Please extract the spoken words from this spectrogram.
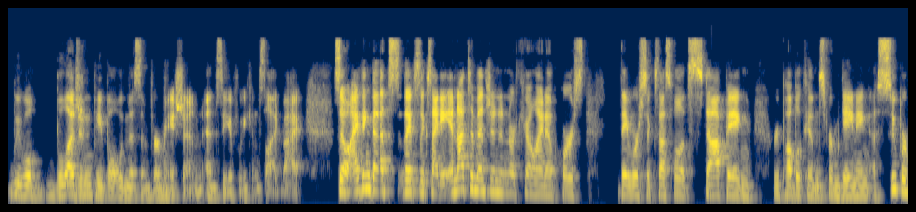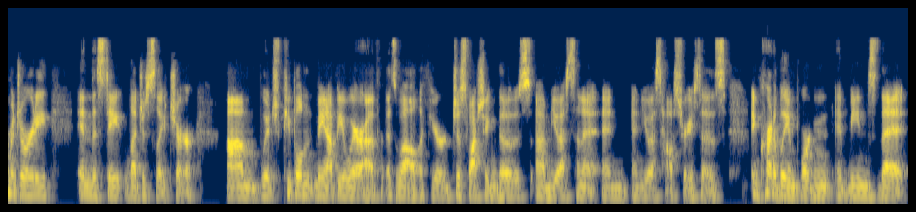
we will bludgeon people with misinformation and see if we can slide by. So I think that's that's exciting, and not to mention in North Carolina, of course, they were successful at stopping Republicans from gaining a supermajority in the state legislature um, which people may not be aware of as well if you're just watching those um, US Senate and, and US House races. Incredibly important. It means that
